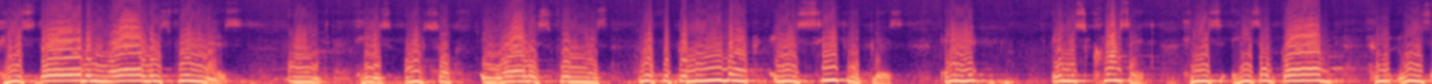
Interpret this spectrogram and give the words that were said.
he's there in all his fullness. And he's also in all his fullness with the believer in his secret place, in, in his closet. He's, he's a God who, who is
